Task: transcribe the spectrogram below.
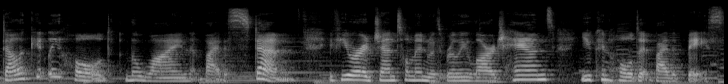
delicately hold the wine by the stem. If you are a gentleman with really large hands, you can hold it by the base.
